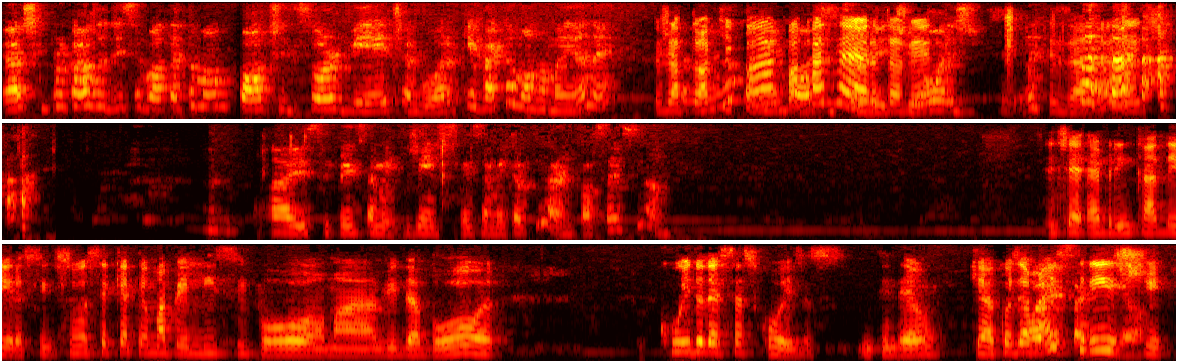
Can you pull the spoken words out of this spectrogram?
Eu acho que por causa disso eu vou até tomar um pote de sorvete agora, porque vai que eu morro amanhã, né? Eu já tô aqui com a um Coca pote de Zero, tá sorvete vendo? Hoje. Exatamente. Ah, esse pensamento. Gente, esse pensamento é pior, não faça isso, não. Gente, é, é brincadeira. Assim, se você quer ter uma velhice boa, uma vida boa, cuida dessas coisas, entendeu? Que a coisa Olha mais isso aqui, triste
